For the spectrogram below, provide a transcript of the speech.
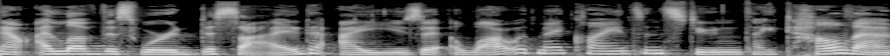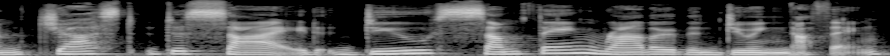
Now, I love this word decide. I use it a lot with my clients and students. I tell them just decide, do something rather than doing nothing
